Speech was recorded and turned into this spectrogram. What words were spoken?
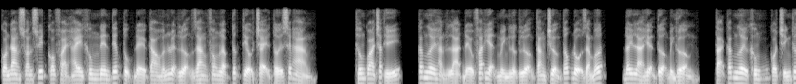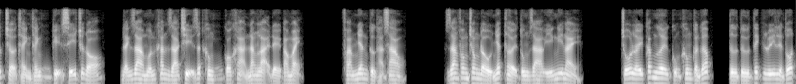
còn đang xoắn suýt có phải hay không nên tiếp tục đề cao huấn luyện lượng, giang phong lập tức tiểu chạy tới xếp hàng thông qua chắc thí, các ngươi hẳn là đều phát hiện mình lực lượng tăng trưởng tốc độ giảm bớt, đây là hiện tượng bình thường, tại các ngươi không có chính thức trở thành thanh kỵ sĩ trước đó, đánh ra muốn khăn giá trị rất không có khả năng lại để cao mạnh. Phàm nhân cực hạ sao? Giang phong trong đầu nhất thời tung ra ý nghĩ này. Chỗ lấy các ngươi cũng không cần gấp, từ từ tích lũy liền tốt.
